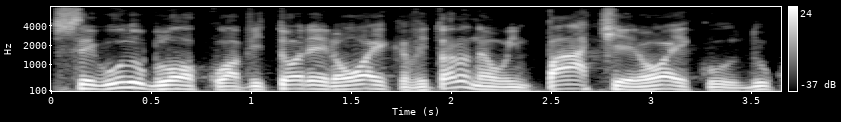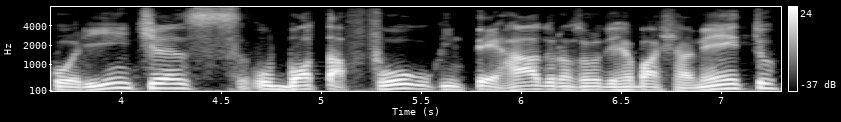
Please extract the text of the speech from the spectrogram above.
segundo bloco, a vitória heróica, vitória não, o empate heróico do Corinthians, o Botafogo enterrado na zona de rebaixamento.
